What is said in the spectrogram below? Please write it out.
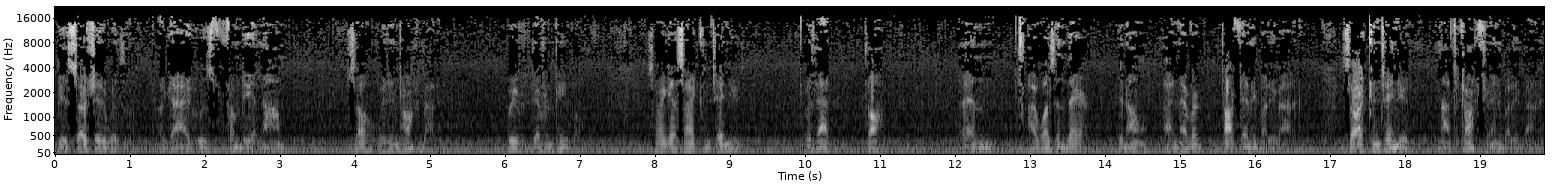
be associated with a, a guy who was from Vietnam, so we didn't talk about it. We were different people. So I guess I continued with that thought, and I wasn't there. You know, I never talked to anybody about it. So I continued not to talk to anybody about it.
